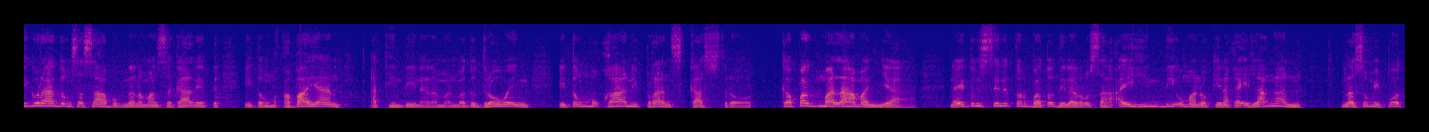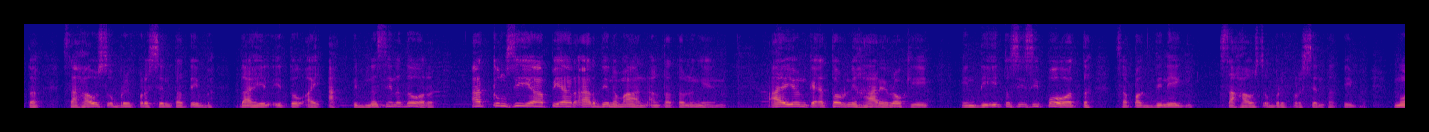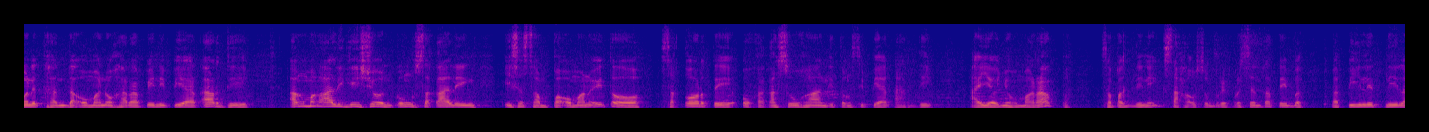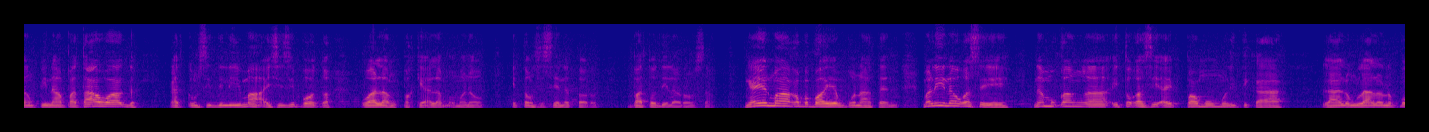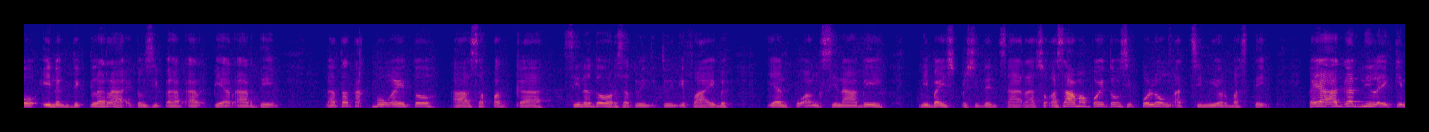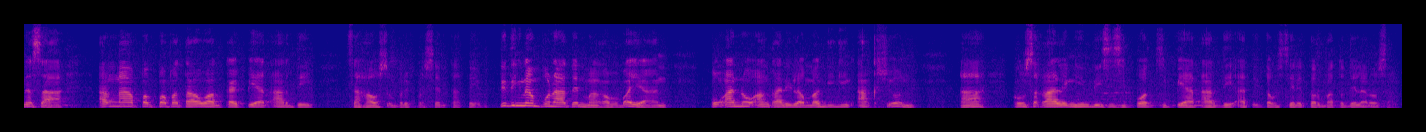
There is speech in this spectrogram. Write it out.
Siguradong sasabog na naman sa galit itong makabayan at hindi na naman madodrawing itong mukha ni Franz Castro kapag malaman niya na itong Senator Bato de la Rosa ay hindi umano kinakailangan na sumipot sa House of Representative dahil ito ay active na senador. At kung si ah, PRRD naman ang tatanungin, ayon kay Attorney Harry Roque, hindi ito sisipot sa pagdinig sa House of Representative. Ngunit handa o mano harapin ni PRRD ang mga allegation kung sakaling isasampa o mano ito sa korte o kakasuhan itong si PRRD. Ayaw niyo humarap sa pagdinig sa House of Representative. Napilit nilang pinapatawag at kung si Dilima ay sisipot, walang pakialam o mano itong si Senator Bato de la Rosa. Ngayon mga kababayan po natin, malinaw kasi na mukhang ah, ito kasi ay pamumulitika lalong-lalo na po inagdeklara itong si PRR, PRRD na tatakbo nga ito ah, sa pagka-senador sa 2025. Yan po ang sinabi ni Vice President Sara. So kasama po itong si Pulong at si Mayor Basti. Kaya agad nila ikinasa ang ah, pagpapatawag kay PRRD sa House of Representatives. Titingnan po natin mga kababayan kung ano ang kanilang magiging action ah, kung sakaling hindi sisipot si PRRD at itong Senator Bato de la Rosa.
